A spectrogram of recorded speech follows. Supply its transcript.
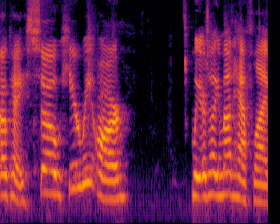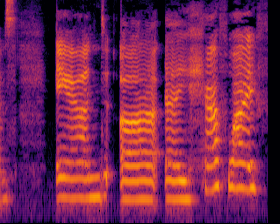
Okay, so here we are. We are talking about half lives. And uh, a half life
